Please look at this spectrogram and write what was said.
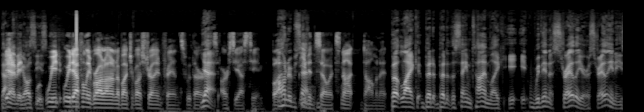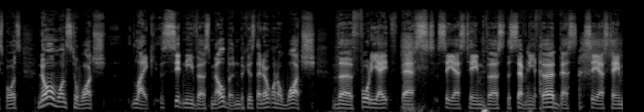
back yeah, I the mean, Aussies. we we definitely brought on a bunch of Australian fans with our Yeah. RCS team, but 100%. even so, it's not dominant. But like, but but at the same time, like it, it, within Australia, Australian esports, no one wants to watch like Sydney versus Melbourne because they don't want to watch the 48th best CS team versus the 73rd best CS team.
